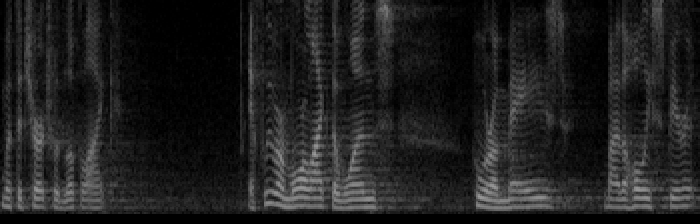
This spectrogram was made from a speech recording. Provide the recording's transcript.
what the church would look like if we were more like the ones who are amazed by the Holy Spirit?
